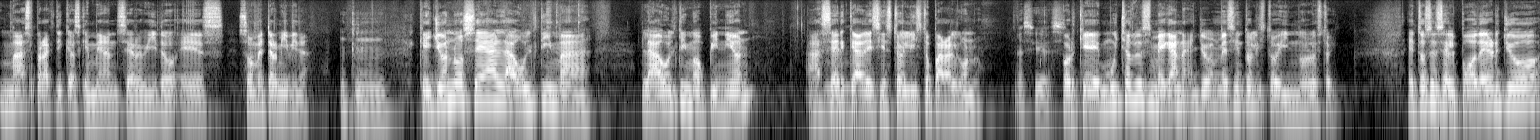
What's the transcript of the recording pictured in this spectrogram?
más prácticas que me han servido es someter mi vida. Que yo no sea la última, la última opinión acerca de si estoy listo para algo o no. Así es. Porque muchas veces me gana. Yo me siento listo y no lo estoy. Entonces, el poder yo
